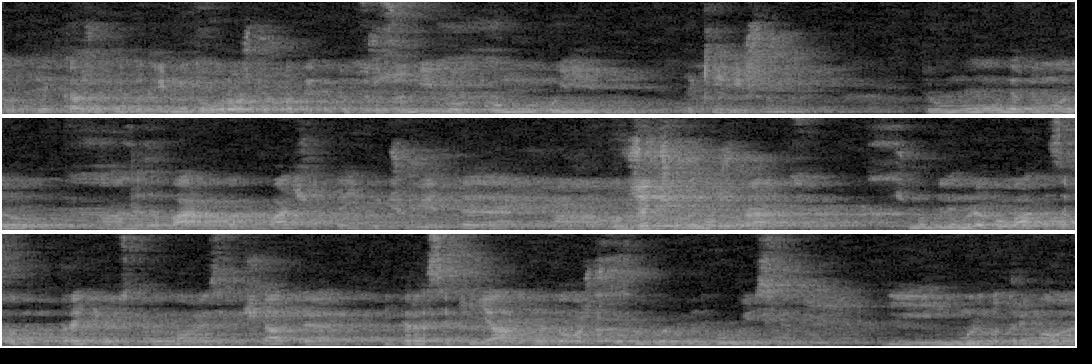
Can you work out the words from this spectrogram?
тут, як кажуть, не потрібно до ворожки ходити, тут зрозуміло, кому вигідні такі рішення. Тому я думаю, незабаром ви побачите і почуєте, ви вже чули нашу реакцію, що ми будемо реагувати, заходити третьою стороною, захищати інтереси киян для того, щоб вибори відбулися. І ми отримали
